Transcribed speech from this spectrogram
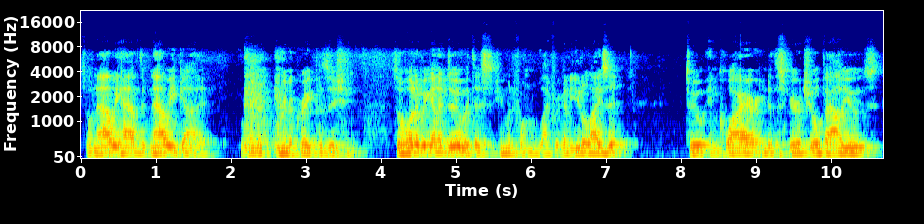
So now we have the, now we got it. We're in, a, we're in a great position. So what are we going to do with this human form of life? We're going to utilize it to inquire into the spiritual values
